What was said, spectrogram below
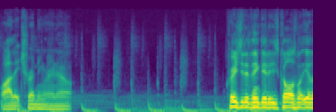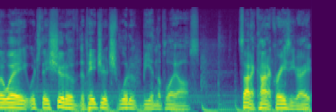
Why are they trending right now? Crazy to think that these calls went the other way, which they should have. The Patriots would have be in the playoffs. It's not kind of crazy, right?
